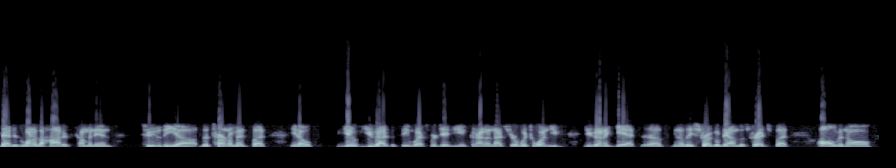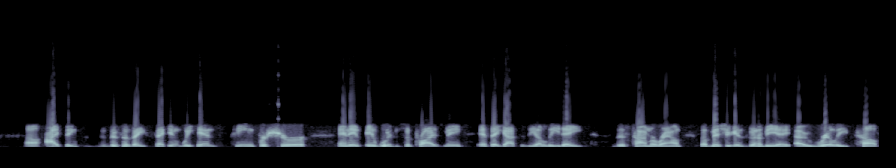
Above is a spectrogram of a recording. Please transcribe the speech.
that is one of the hottest coming in to the uh, the tournament. But you know, you you guys have seen West Virginia. You're kind of not sure which one you you're going to get. Uh, you know, they struggled down the stretch, but all in all, uh, I think this is a second weekend team for sure, and it, it wouldn't surprise me if they got to the Elite Eight this time around. But Michigan's going to be a, a really tough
